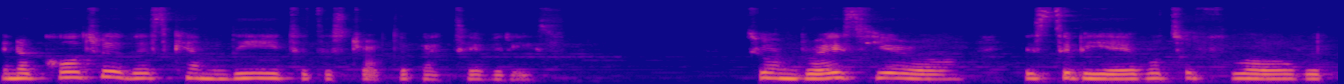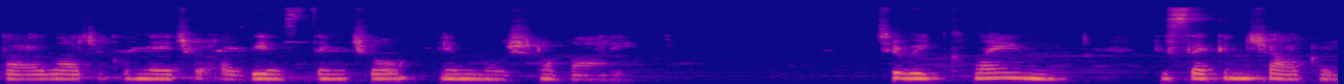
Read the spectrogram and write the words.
In a culture, this can lead to destructive activities. To embrace Eros is to be able to flow with biological nature of the instinctual emotional body. To reclaim the second chakra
